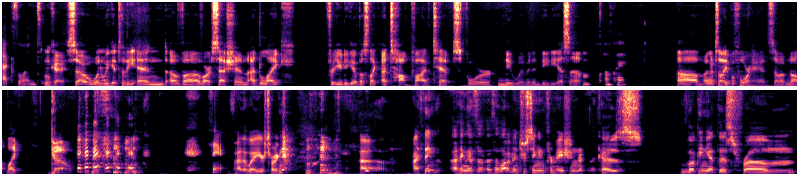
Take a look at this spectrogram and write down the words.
excellent. Okay, so when we get to the end of uh, of our session, I'd like for you to give us like a top five tips for new women in BDSM. Okay. Um, I'm going to tell you beforehand, so I'm not like go. Fair. By the way, you're starting now. Um, I think I think that's a, that's a lot of interesting information because looking at this from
